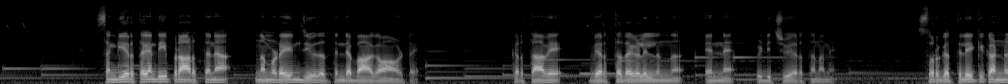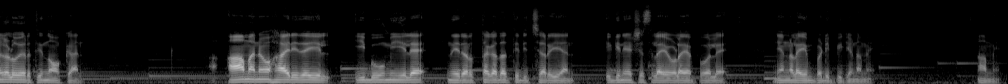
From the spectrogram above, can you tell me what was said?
സങ്കീർത്തകന്റെ ഈ പ്രാർത്ഥന നമ്മുടെയും ജീവിതത്തിന്റെ ഭാഗമാവട്ടെ. കർത്താവെ വ്യർത്ഥതകളിൽ നിന്ന് എന്നെ പിടിച്ചുയർത്തണമേ. സ്വർഗത്തിലേക്ക് കണ്ണുകൾ ഉയർത്തി നോക്കാൻ ആ മനോഹാരിതയിൽ ഈ ഭൂമിയിലെ നിരർത്ഥകത തിരിച്ചറിയാൻ ഇഗ്നേഷ്യസ് ലയോളയെപ്പോലെ ഞങ്ങളെയും പഠിപ്പിക്കണമേ. ആമേ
